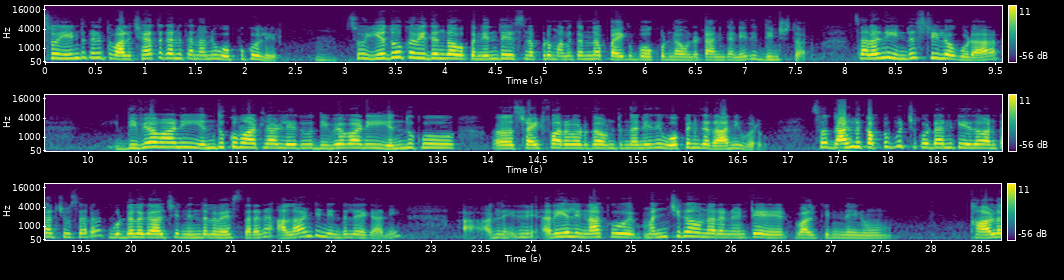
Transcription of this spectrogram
సో ఎందుకంటే వాళ్ళ చేతగానితనాన్ని ఒప్పుకోలేరు. సో ఏదో ఒక విధంగా ఒక నింద వేసినప్పుడు మనకన్నా పైకి పోకుండా ఉండటానికి అనేది దించుతారు. సో అలానే ఇండస్ట్రీలో కూడా దివ్యవాణి ఎందుకు మాట్లాడలేదు దివ్యవాణి ఎందుకు స్ట్రైట్ ఫార్వర్డ్గా ఉంటుందనేది ఓపెన్గా రానివ్వరు. సో దాన్ని కప్పిపుచ్చుకోవడానికి ఏదో అంటారు చూసారా? గుడ్డలు కాల్చి నిందలు వేస్తారని అలాంటి నిందలే కానీ రియల్లీ నాకు మంచిగా ఉన్నారని అంటే వాళ్ళకి నేను కాళ్ళ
